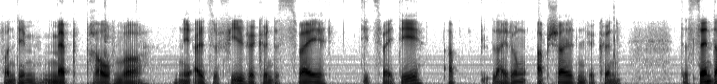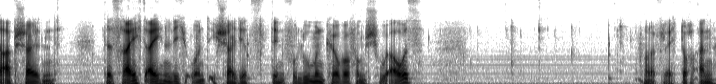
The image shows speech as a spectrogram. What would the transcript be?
Von dem Map brauchen wir nicht allzu viel. Wir können das zwei, die 2D-Ableitung abschalten. Wir können das Center abschalten. Das reicht eigentlich und ich schalte jetzt den Volumenkörper vom Schuh aus. Wir vielleicht doch an.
